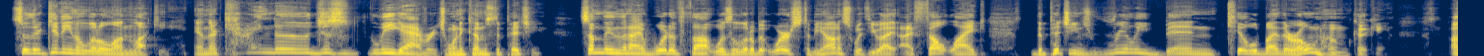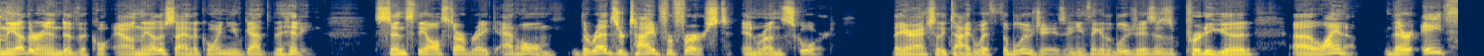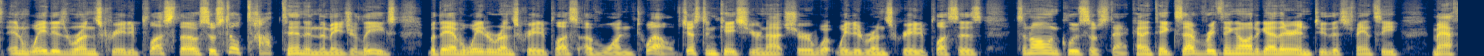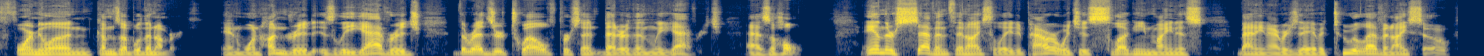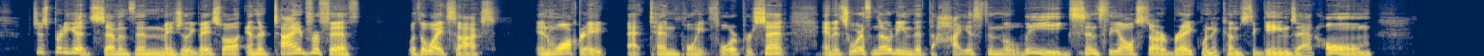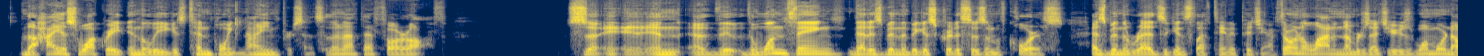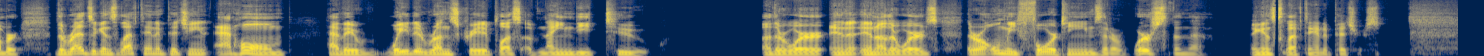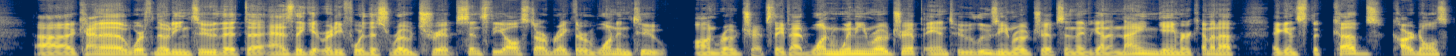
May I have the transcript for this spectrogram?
So they're getting a little unlucky and they're kind of just league average when it comes to pitching. Something that I would have thought was a little bit worse, to be honest with you. I, I felt like the pitching's really been killed by their own home cooking. On the other end of the on the other side of the coin, you've got the hitting. Since the All Star break at home, the Reds are tied for first in runs scored. They are actually tied with the Blue Jays, and you think of the Blue Jays as a pretty good uh, lineup. They're eighth in weighted runs created plus, though, so still top 10 in the major leagues, but they have a weighted runs created plus of 112. Just in case you're not sure what weighted runs created plus is, it's an all inclusive stat. Kind of takes everything all together into this fancy math formula and comes up with a number. And 100 is league average. The Reds are 12% better than league average as a whole. And they're seventh in isolated power, which is slugging minus batting average. They have a 211 ISO, which is pretty good, seventh in Major League Baseball. And they're tied for fifth with the White Sox in walk rate at 10.4%. And it's worth noting that the highest in the league since the All Star break when it comes to games at home, the highest walk rate in the league is 10.9%. So they're not that far off. So, and, uh, the the one thing that has been the biggest criticism, of course, has been the Reds against left-handed pitching. I've thrown a lot of numbers at you. Here's one more number: the Reds against left-handed pitching at home have a weighted runs created plus of 92. Other word, in in other words, there are only four teams that are worse than them against left-handed pitchers. Uh, kind of worth noting too that uh, as they get ready for this road trip, since the All Star break, they're one and two on road trips. They've had one winning road trip and two losing road trips, and they've got a nine gamer coming up against the Cubs, Cardinals,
